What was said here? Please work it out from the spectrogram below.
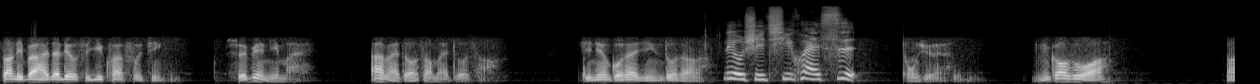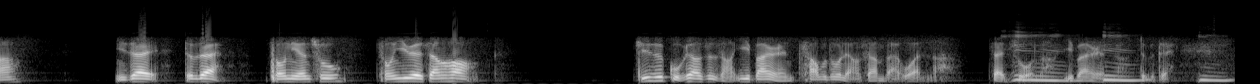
上礼拜还在六十一块附近，随便你买，爱买多少买多少。今天国泰金多少了？六十七块四，同学，你告诉我啊，啊，你在对不对？从年初，从一月三号，其实股票市场一般人差不多两三百万呐，在做的，嗯一般人呐，嗯对不对？嗯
